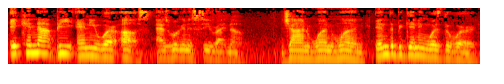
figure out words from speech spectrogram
It cannot be anywhere else, as we're going to see right now. John 1 1, in the beginning was the Word,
